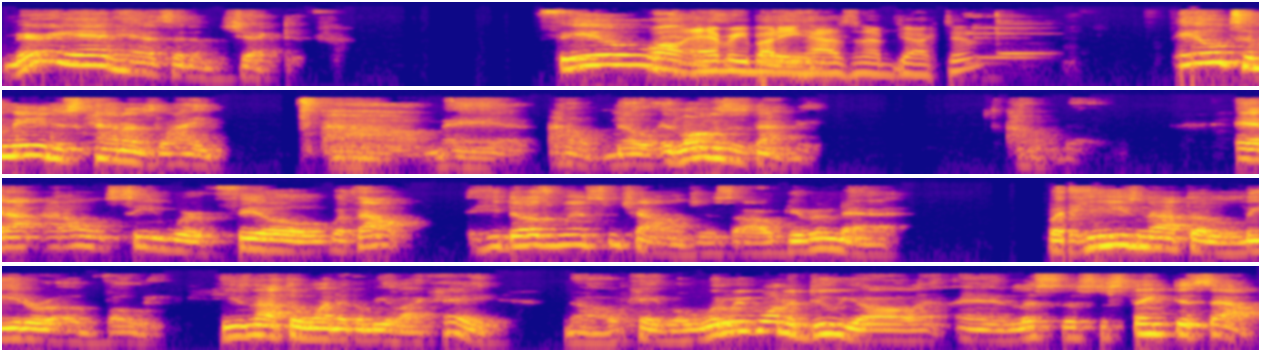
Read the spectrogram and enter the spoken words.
Marianne has an objective. Phil. Well, everybody a, has an objective. Phil to me just kind of is like, oh man, I don't know. As long as it's not me, I don't know. And I, I don't see where Phil, without he does win some challenges. I'll give him that, but he's not the leader of voting. He's not the one that's gonna be like, hey, no, okay, well, what do we want to do, y'all? And let's let's just think this out.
